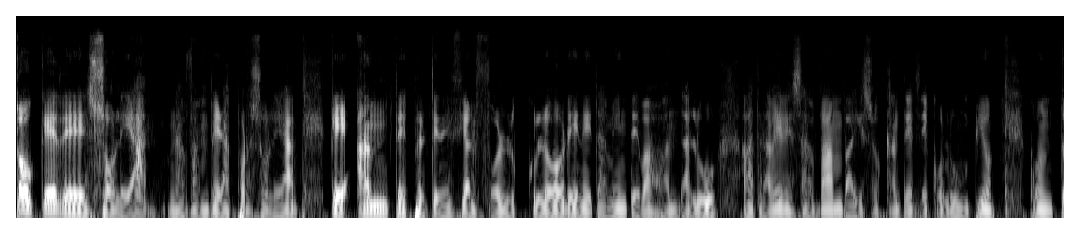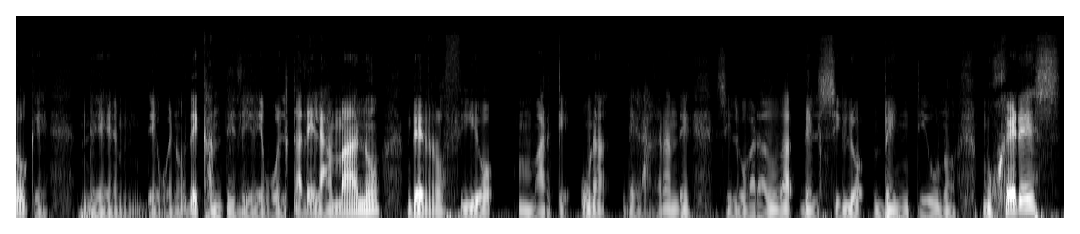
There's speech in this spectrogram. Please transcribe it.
toque de soleá, unas bamberas por soleá que antes pertenecía al folclore netamente bajo andaluz a través de esas bambas y esos cantes de columpio con toque de, de bueno, de cantes de, de vuelta de la mano de Rocío Marque, una de las grandes, sin lugar a duda, del siglo XXI. Mujeres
